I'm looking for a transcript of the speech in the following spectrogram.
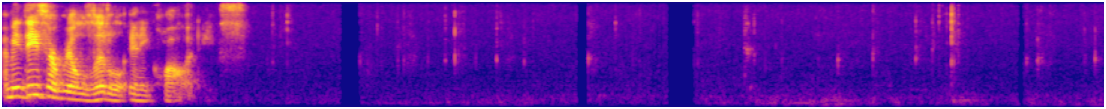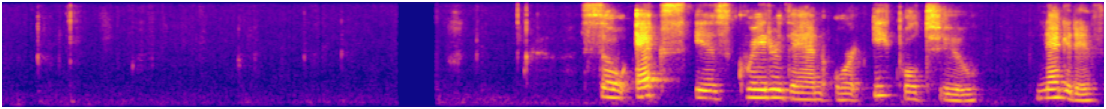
I mean, these are real little inequalities. So x is greater than or equal to negative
